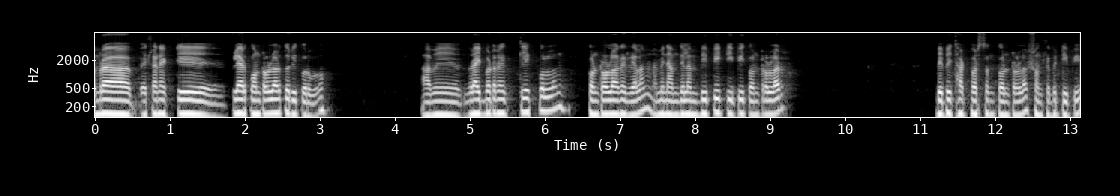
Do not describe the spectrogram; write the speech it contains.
আমরা এখানে একটি প্লেয়ার কন্ট্রোলার তৈরি করব। আমি রাইট বাটনে ক্লিক করলাম কন্ট্রোলারে গেলাম, আমি নাম দিলাম BP TP controller BP third person controller সংক্ষেপে টিপি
